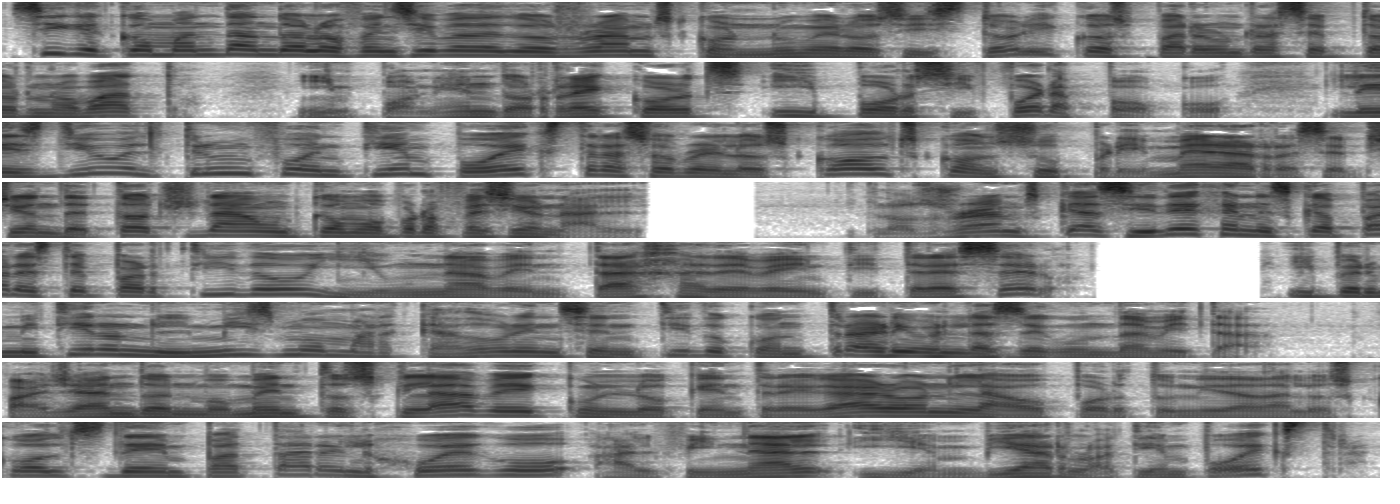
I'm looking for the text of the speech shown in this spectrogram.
sigue comandando a la ofensiva de los Rams con números históricos para un receptor novato, imponiendo récords y por si fuera poco, les dio el triunfo en tiempo extra sobre los Colts con su primera recepción de touchdown como profesional. Los Rams casi dejan escapar este partido y una ventaja de 23-0, y permitieron el mismo marcador en sentido contrario en la segunda mitad, fallando en momentos clave con lo que entregaron la oportunidad a los Colts de empatar el juego al final y enviarlo a tiempo extra.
